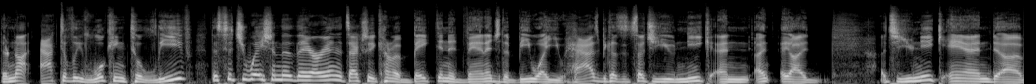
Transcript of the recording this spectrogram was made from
They're not actively looking to leave the situation that they are in. It's actually kind of a baked in advantage that BYU has because it's such a unique and uh, uh it's a unique and uh,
